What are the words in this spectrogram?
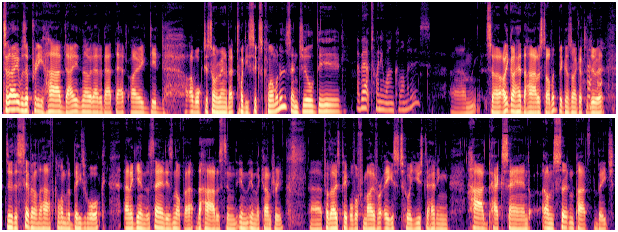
Today was a pretty hard day, no doubt about that. I did, I walked just on around about 26 kilometres, and Jill did about 21 kilometres. Um, so I think I had the hardest of it because I got to do it, do the seven and a half kilometre beach walk. And again, the sand is not the, the hardest in, in, in the country. Uh, for those people from over east who are used to having hard packed sand on certain parts of the beach,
